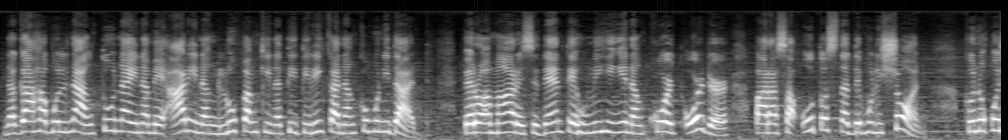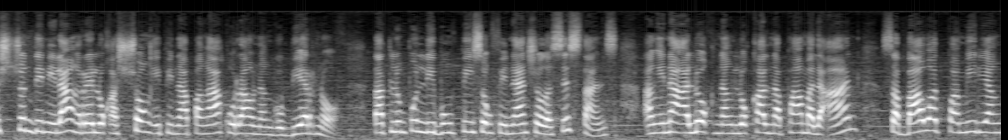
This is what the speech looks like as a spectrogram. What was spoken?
naghahabol na ang tunay na may-ari ng lupang kinatitirikan ng komunidad. Pero ang mga residente humihingi ng court order para sa utos na demolisyon. Kunukwestiyon din nila ang relokasyong ipinapangako raw ng gobyerno. 30,000 pisong financial assistance ang inaalok ng lokal na pamalaan sa bawat pamilyang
